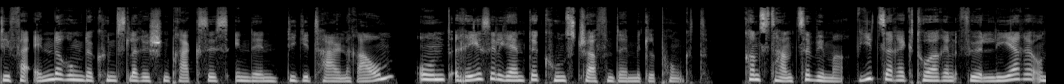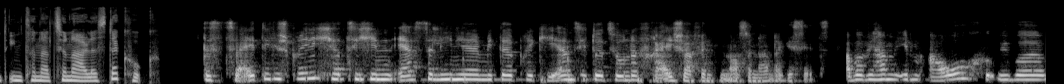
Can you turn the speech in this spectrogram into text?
die Veränderung der künstlerischen Praxis in den digitalen Raum und resiliente Kunstschaffende im Mittelpunkt. Konstanze Wimmer, Vizerektorin für Lehre und Internationales der Cook. Das zweite Gespräch hat sich in erster Linie mit der prekären Situation der Freischaffenden auseinandergesetzt. Aber wir haben eben auch über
